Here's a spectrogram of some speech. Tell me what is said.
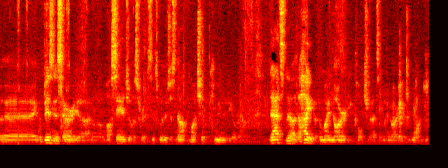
uh, in a business area, I don't know, Los Angeles, for instance, where there's just not much of a community around. That's the, the height of the minority culture. That's a minority of one.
